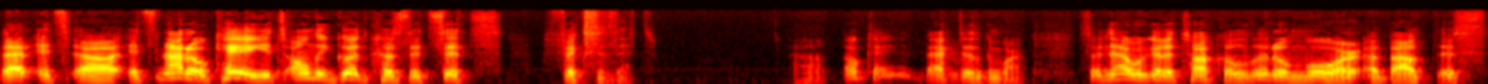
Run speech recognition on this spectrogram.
that it's uh, it's not okay. It's only good because the tzitz fixes it. Uh, okay, back to the Gemara. So now we're going to talk a little more about this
